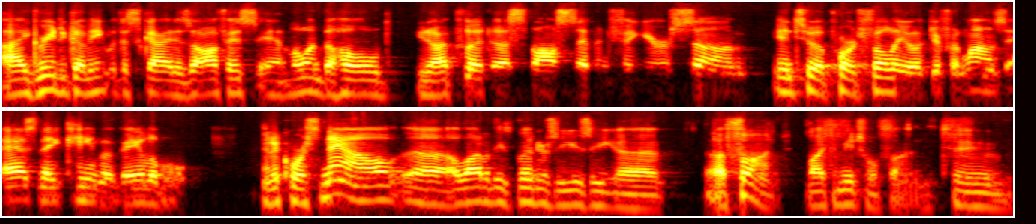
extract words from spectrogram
I agreed to go meet with this guy at his office. And lo and behold, you know, I put a small seven figure sum into a portfolio of different loans as they came available. And of course, now uh, a lot of these lenders are using a, a fund, like a mutual fund, to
